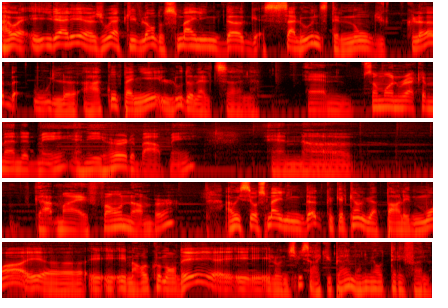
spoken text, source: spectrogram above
Ah ouais, et il est allé euh, jouer à Cleveland au Smiling Dog Saloon, c'était le nom du club où il euh, a accompagné Lou Donaldson. and someone recommended me and he heard about me and uh, got my phone number Ah oui, c'est au Smiling Dog que quelqu'un lui a parlé de moi et, euh, et- et- et m'a recommandé. Et, et Lonnie Smith a récupéré mon numéro de téléphone.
